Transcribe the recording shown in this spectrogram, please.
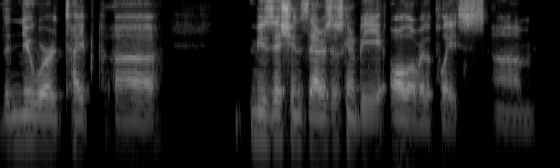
the newer type uh, musicians that is just going to be all over the place um,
